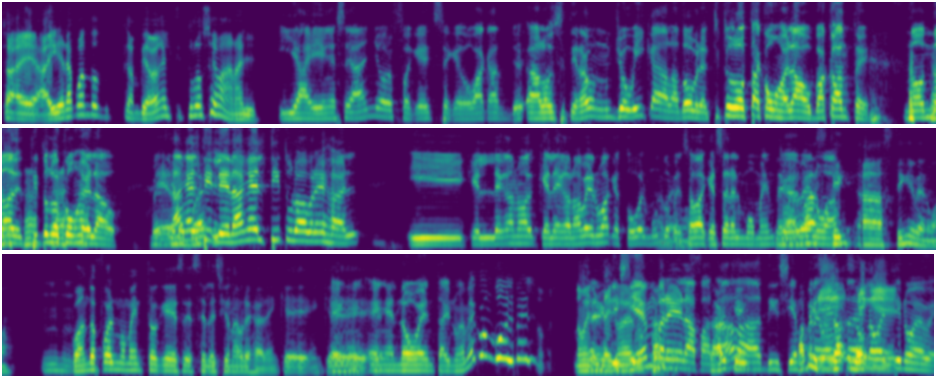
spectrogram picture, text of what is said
sea, eh, ahí era cuando cambiaban el título semanal. Y ahí en ese año fue que se quedó vacante. A los se tiraron un Jovica a la doble. El título está congelado, vacante. No, nada, el título congelado. Le dan, el, le dan el título a Brejal y que él le ganó, que le ganó a Benoit, que todo el mundo pensaba que ese era el momento de Benoit. A Sting, y Benoit. ¿Cuándo fue el momento que se seleccionó a Brejal? ¿En, qué, en, qué, en, el 99 con Goldberg. No, en diciembre, la patada, diciembre del 99.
